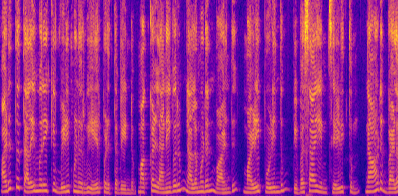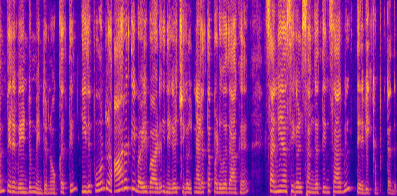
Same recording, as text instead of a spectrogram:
அடுத்த தலைமுறைக்கு விழிப்புணர்வு ஏற்படுத்த வேண்டும். மக்கள் அனைவரும் நலமுடன் வாழ்ந்து மழை பொழிந்தும் விவசாயம் செழித்தும் நாடு வளம் பெற வேண்டும் என்ற நோக்கத்தில் இதுபோன்ற ஆரத்தி வழிபாடு நிகழ்ச்சிகள் நடத்தப்படுவதாக சன்னியாசிகள் சங்கத்தின் சார்பில் தெரிவிக்கப்பட்டது.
